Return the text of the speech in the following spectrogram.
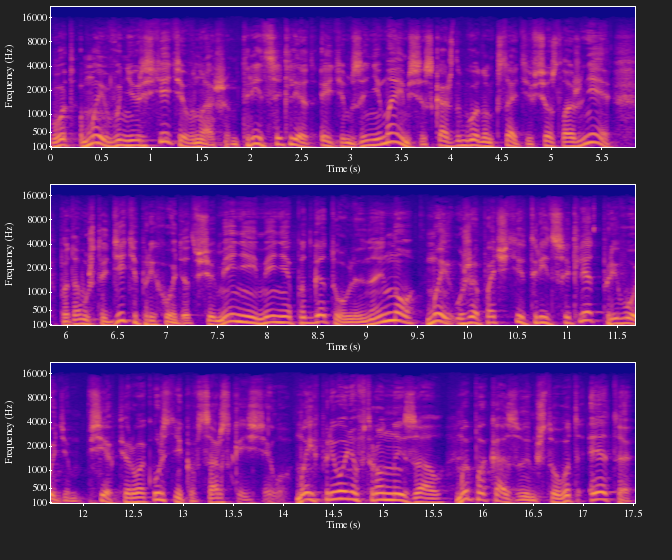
Вот мы в университете в нашем 30 лет этим занимаемся. С каждым годом, кстати, все сложнее, потому что дети приходят все менее и менее подготовленные. Но мы уже почти 30 лет приводим всех первокурсников в царское село. Мы их приводим в тронный зал. Мы показываем, что вот это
